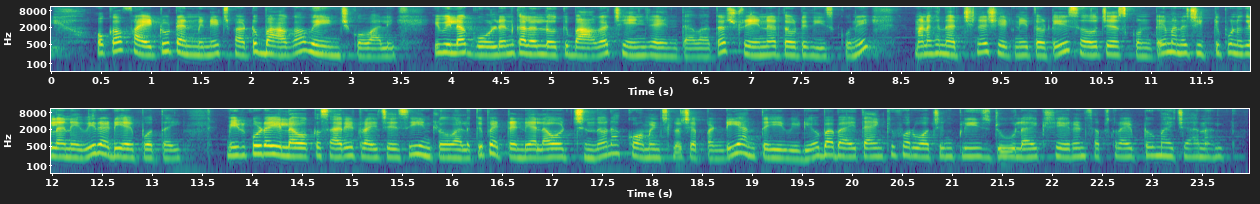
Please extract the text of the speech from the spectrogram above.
ఒక ఫైవ్ టు టెన్ మినిట్స్ పాటు బాగా వేయించుకోవాలి. ఇవి ఇలా గోల్డెన్ కలర్లోకి బాగా చేంజ్ అయిన తర్వాత స్ట్రెయినర్ తోటి తీసుకుని మనకు నచ్చిన చట్నీతోటి సర్వ్ చేసుకుంటే మన చిట్టి పునుగులు అనేవి రెడీ అయిపోతాయి. మీరు కూడా ఇలా ఒకసారి ట్రై చేసి ఇంట్లో వాళ్ళకి పెట్టండి. ఎలా వచ్చిందో నాకు కామెంట్స్లో చెప్పండి. అంతే ఈ video bye thank you for watching please do like share and subscribe to my channel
